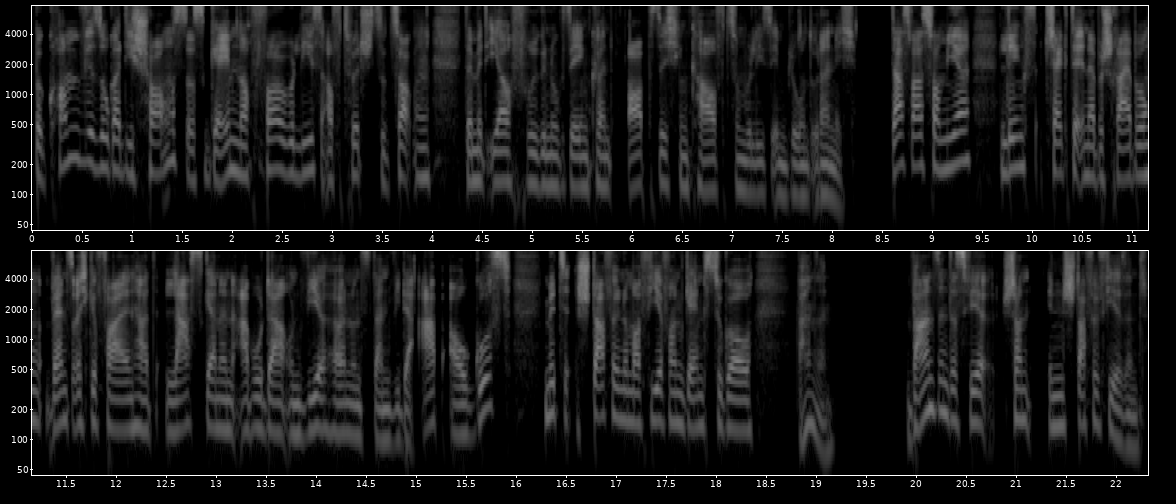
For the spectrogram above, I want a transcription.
bekommen wir sogar die Chance, das Game noch vor Release auf Twitch zu zocken, damit ihr auch früh genug sehen könnt, ob sich ein Kauf zum Release eben lohnt oder nicht. Das war's von mir. Links checkt ihr in der Beschreibung. Wenn es euch gefallen hat, lasst gerne ein Abo da und wir hören uns dann wieder ab August mit Staffel Nummer 4 von Games to Go. Wahnsinn. Wahnsinn, dass wir schon in Staffel 4 sind.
